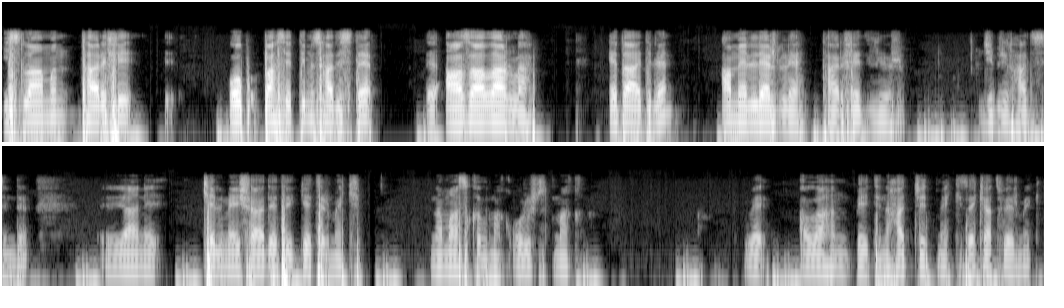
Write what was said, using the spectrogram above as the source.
İslam'ın tarifi o bahsettiğimiz hadiste e, azalarla eda edilen amellerle tarif ediliyor. Cibril hadisinde. E, yani kelime-i şehadeti getirmek, namaz kılmak, oruç tutmak ve Allah'ın beytini hac etmek, zekat vermek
